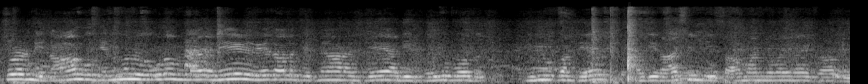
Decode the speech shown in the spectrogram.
చూడండి నాలుగు జన్మలు కూడా ఉన్నాయని వేదాలు చెప్పినాడంటే అది పొల్లిపోదు ఎందుకంటే అది రాసింది సామాన్యమైనవి కాదు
